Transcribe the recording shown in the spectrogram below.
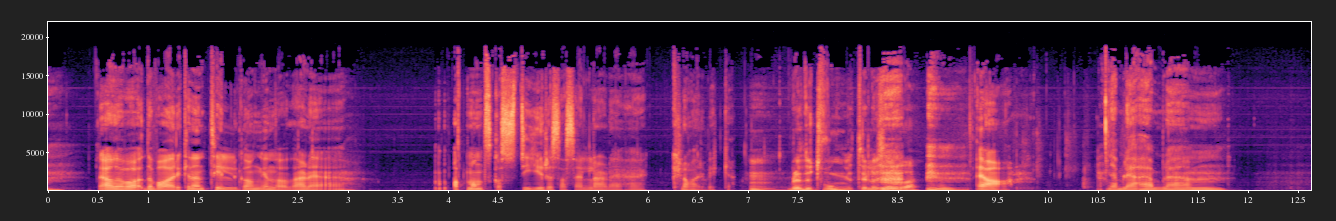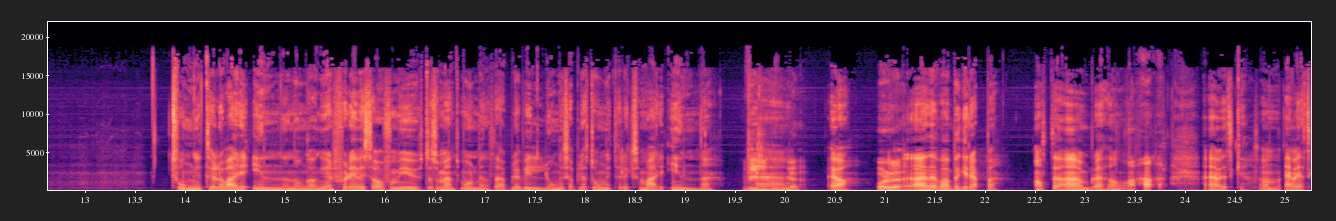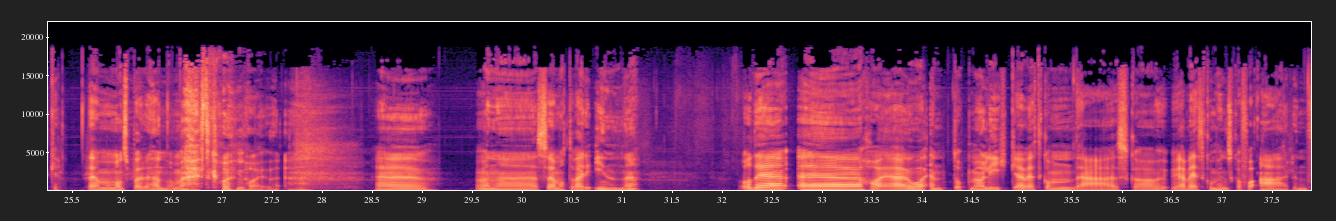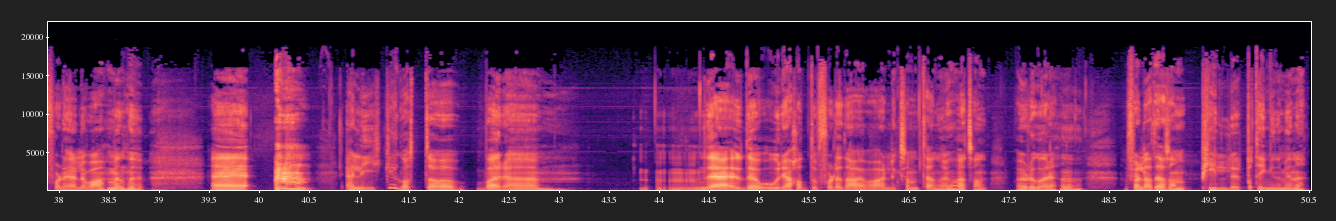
Ja, det var, det var ikke den tilgangen, da. Det er det At man skal styre seg selv, er det klarer vi ikke. Mm. Ble du tvunget til å kjøre det? Ja. Jeg ble, jeg ble mm, tvunget til å være inne noen ganger. fordi hvis jeg var for mye ute, så mente moren min at jeg ble villunge. Så jeg ble tvunget til liksom å være inne. Villunge? Ja. Var det? Nei, det var begrepet. At jeg ble sånn Jeg vet ikke. Sånn, jeg vet ikke. Det må man spørre henne om. Jeg vet ikke hva hun la i det. Eh, men, eh, så jeg måtte være inne. Og det eh, har jeg jo endt opp med å like. Jeg vet ikke om det er skal Jeg vet ikke om hun skal få æren for det, eller hva, men eh, jeg liker godt å bare mm, det, det ordet jeg hadde for det da jeg var liksom tenåring, var sånn Hva gjør det går? Jeg føler at jeg har sånn piller på tingene mine.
